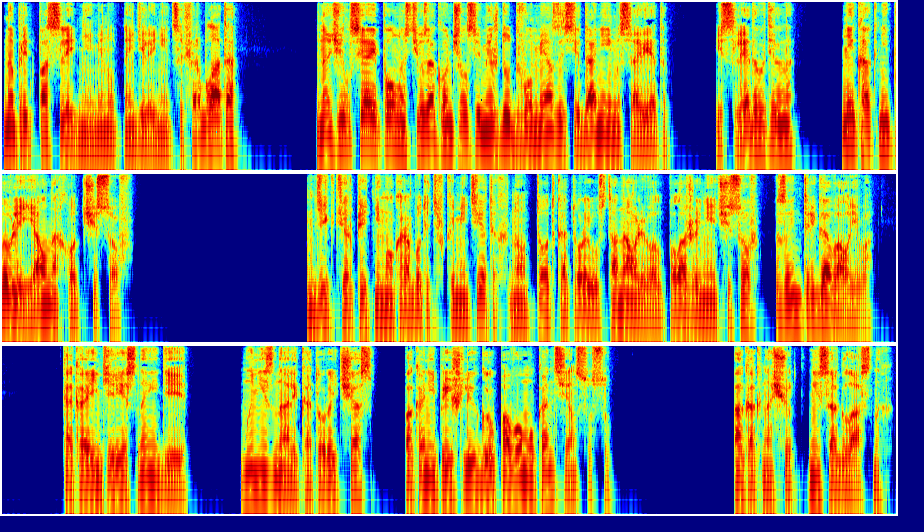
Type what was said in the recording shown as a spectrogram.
на предпоследнее минутное деление циферблата, начался и полностью закончился между двумя заседаниями Совета, и, следовательно, никак не повлиял на ход часов. Дик терпеть не мог работать в комитетах, но тот, который устанавливал положение часов, заинтриговал его. Какая интересная идея. Мы не знали, который час, пока не пришли к групповому консенсусу. А как насчет несогласных?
